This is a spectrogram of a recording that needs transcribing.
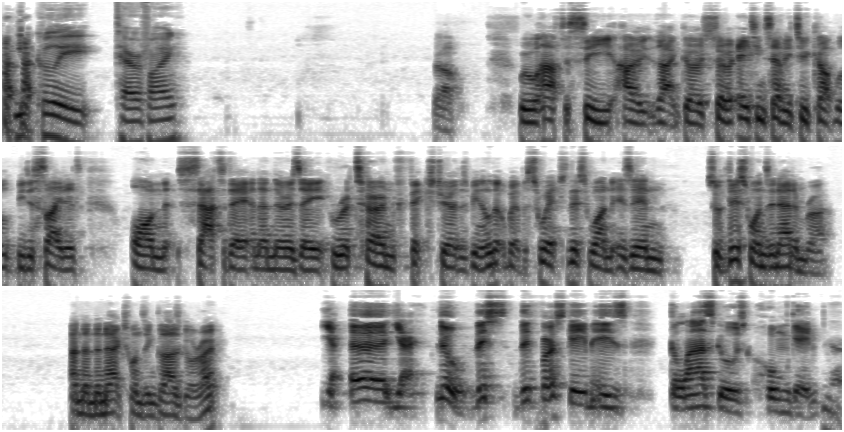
equally terrifying. Well, we will have to see how that goes. So, 1872 Cup will be decided on Saturday, and then there is a return fixture. There's been a little bit of a switch. This one is in, so this one's in Edinburgh, and then the next one's in Glasgow, right? Yeah, uh, yeah. No, this the first game is Glasgow's home game. Yeah,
